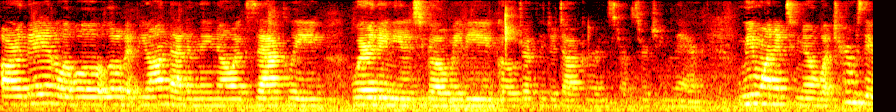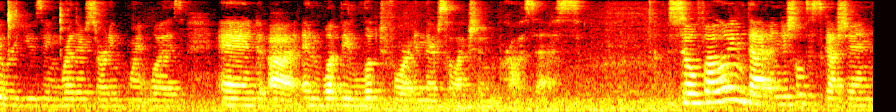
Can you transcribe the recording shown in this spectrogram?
are they at a level a little bit beyond that and they know exactly where they needed to go, maybe go directly to Docker and start searching there. We wanted to know what terms they were using, where their starting point was, and, uh, and what they looked for in their selection process. So following that initial discussion,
